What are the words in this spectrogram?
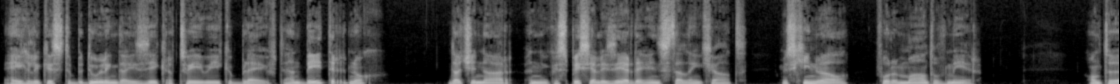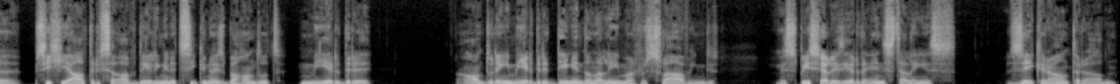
Eigenlijk is de bedoeling dat je zeker twee weken blijft. En beter nog, dat je naar een gespecialiseerde instelling gaat, misschien wel voor een maand of meer. Want de psychiatrische afdeling in het ziekenhuis behandelt meerdere aandoeningen, meerdere dingen dan alleen maar verslaving. Dus een gespecialiseerde instelling is zeker aan te raden.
